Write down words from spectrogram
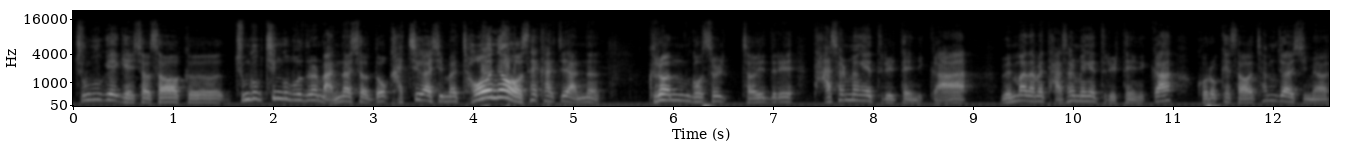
중국에 계셔서 그 중국 친구분들을 만나셔도 같이 가시면 전혀 어색하지 않는 그런 곳을 저희들이 다 설명해 드릴 테니까 웬만하면 다 설명해 드릴 테니까 그렇게 해서 참조하시면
